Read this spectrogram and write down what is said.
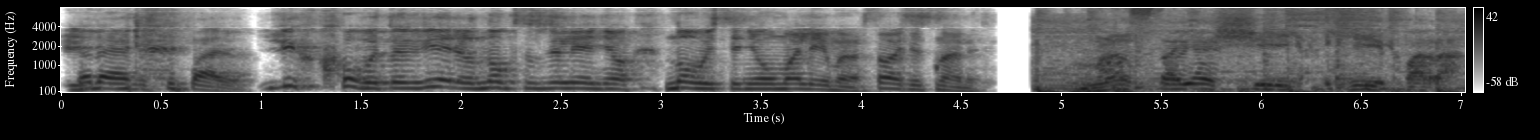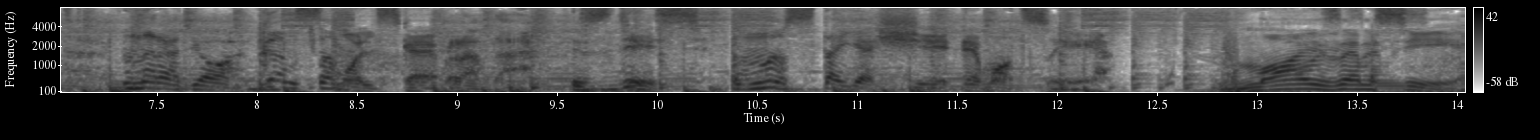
когда я выступаю. Легко в это верю, но, к сожалению, новости неумолимы. Оставайтесь с нами. Настоящий хит-парад. На радио «Комсомольская правда». Здесь настоящие эмоции. Noise MC.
